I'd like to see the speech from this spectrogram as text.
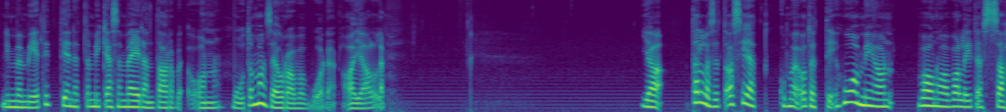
niin me mietittiin, että mikä se meidän tarve on muutaman seuraavan vuoden ajalle. Ja tällaiset asiat, kun me otettiin huomioon vaunua valitessa,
